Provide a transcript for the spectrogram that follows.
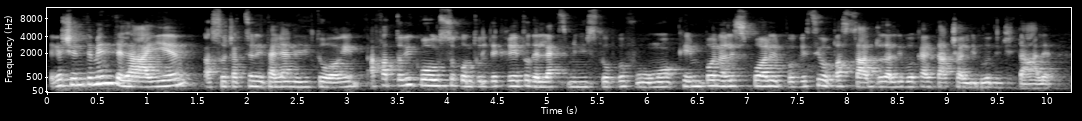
Recentemente l'AIE, Associazione Italiana Editori, ha fatto ricorso contro il decreto dell'ex ministro Profumo che impone alle scuole il progressivo passaggio dal libro cartaceo al libro digitale.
